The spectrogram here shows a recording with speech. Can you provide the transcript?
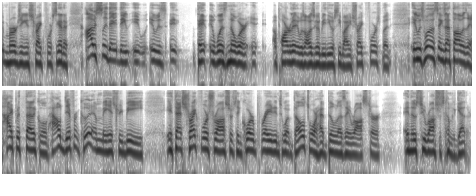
I, merging and Strikeforce together? Obviously, they they it, it was it they, it was nowhere a part of it. It was always going to be the UFC buying Strikeforce, but it was one of those things I thought was a hypothetical of how different could MMA history be if that Strikeforce roster is incorporated into what Bellator had built as a roster and those two rosters come together.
